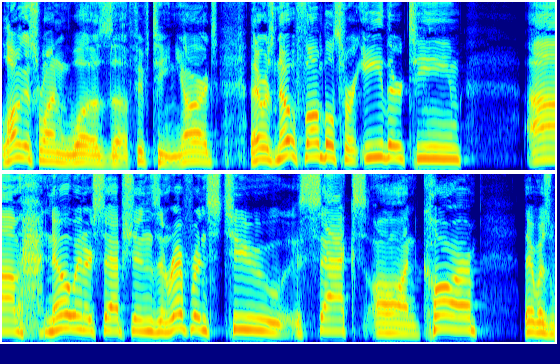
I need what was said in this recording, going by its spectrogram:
Longest run was uh, 15 yards. There was no fumbles for either team. Um, no interceptions. In reference to sacks on Carr, there was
